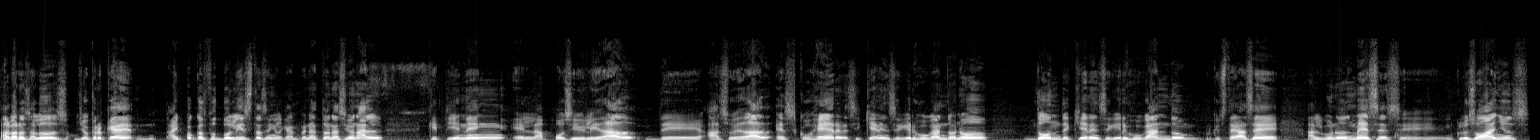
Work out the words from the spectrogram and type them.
Álvaro, saludos. Yo creo que hay pocos futbolistas en el campeonato nacional que tienen eh, la posibilidad de a su edad escoger si quieren seguir jugando o no, dónde quieren seguir jugando, porque usted hace algunos meses, eh, incluso años,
